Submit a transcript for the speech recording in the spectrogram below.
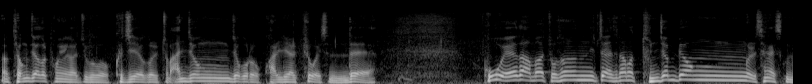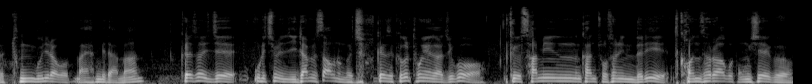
어, 경작을 통해 가지고 그 지역을 좀 안정적으로 관리할 필요가 있었는데 그 외에도 아마 조선 입장에서는 아마 둔전병을 생각했을 겁니다. 둔군이라고 많이 합니다만. 그래서 이제 우리 치면 일하면 싸우는 거죠. 그래서 그걸 통해 가지고 그 3인 간 조선인들이 건설하고 동시에 그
